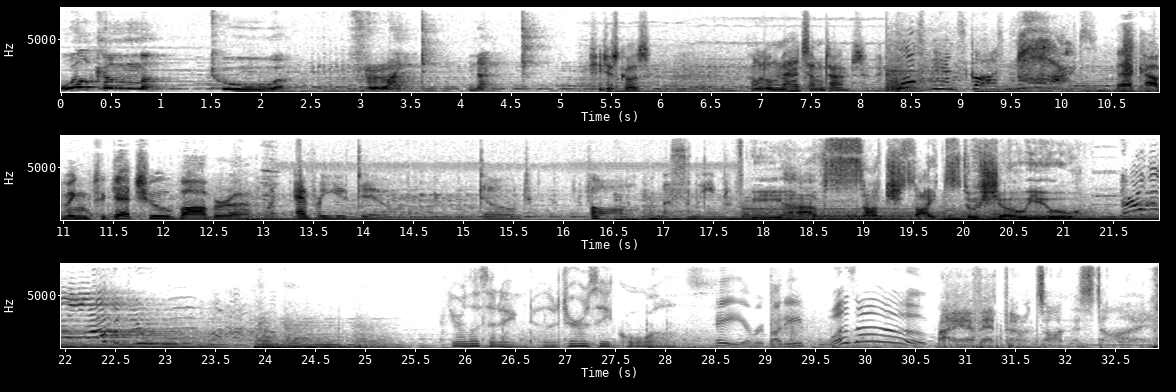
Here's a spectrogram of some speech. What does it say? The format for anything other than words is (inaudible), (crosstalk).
Welcome to Fright Night. She just goes a little mad sometimes. Wolfman's got nards. They're coming to get you, Barbara. Whatever you do, don't fall asleep. We have such sights to show you. They're all gonna laugh at you. You're listening to the Jersey Ghouls. Hey, everybody. What's up? I have headphones on this time.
